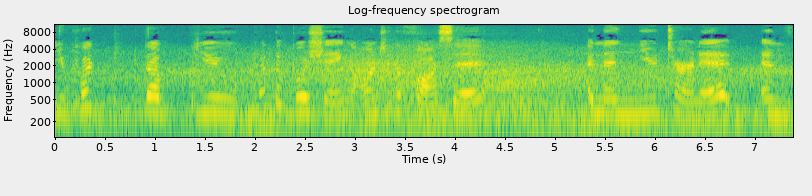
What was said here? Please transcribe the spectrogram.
You put the you put the bushing onto the faucet, and then you turn it, and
